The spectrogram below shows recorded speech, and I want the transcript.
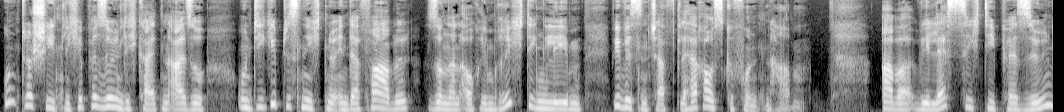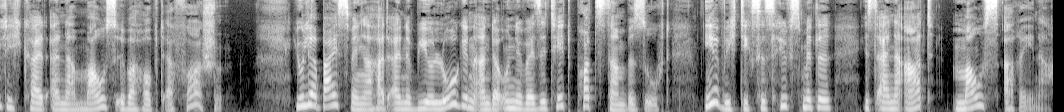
unterschiedliche Persönlichkeiten also, und die gibt es nicht nur in der Fabel, sondern auch im richtigen Leben, wie Wissenschaftler herausgefunden haben. Aber wie lässt sich die Persönlichkeit einer Maus überhaupt erforschen? Julia Beiswenger hat eine Biologin an der Universität Potsdam besucht. Ihr wichtigstes Hilfsmittel ist eine Art Mausarena.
